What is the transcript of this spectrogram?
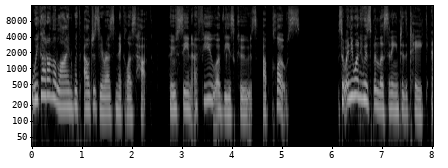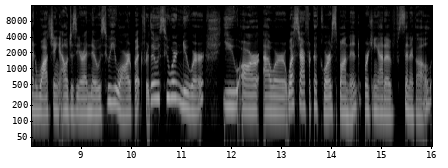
we got on the line with Al Jazeera's Nicolas Haque, who's seen a few of these coups up close. So, anyone who has been listening to The Take and watching Al Jazeera knows who you are. But for those who are newer, you are our West Africa correspondent working out of Senegal.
